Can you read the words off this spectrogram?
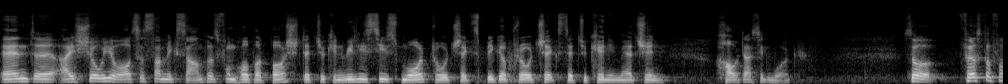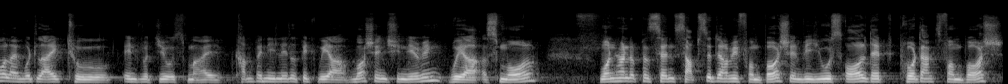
And uh, I show you also some examples from Robert Bosch that you can really see small projects, bigger projects that you can imagine. How does it work? So first of all, I would like to introduce my company a little bit. We are Bosch Engineering. We are a small 100% subsidiary from Bosch, and we use all that products from Bosch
